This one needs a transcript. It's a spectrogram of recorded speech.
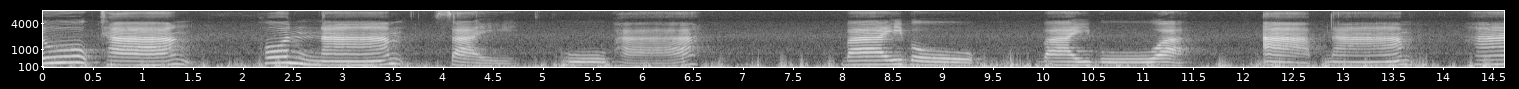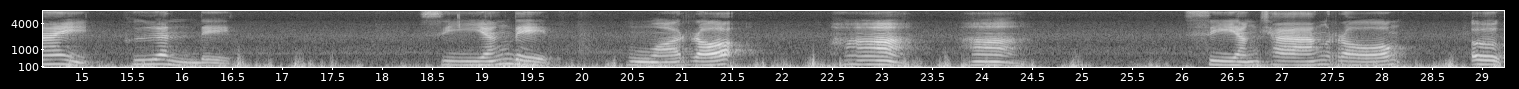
ลูกช้างพ่นน้ำใส่ภูผา ใบโบก ใบบัว อาบน้ำให้เพื่อนเด็ก เสียงเด็ก หัวเราะห้าห้า สียงช้างร้อง เอิก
